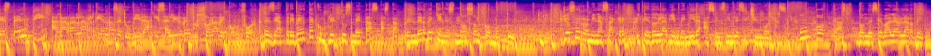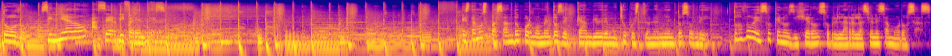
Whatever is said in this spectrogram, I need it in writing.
Está en ti agarrar las riendas de tu vida y salir de tu zona de confort. Desde atreverte a cumplir tus metas hasta aprender de quienes no son como tú. Yo soy Romina Sacre y te doy la bienvenida a Sensibles y Chingonas, un podcast donde se vale hablar de todo, sin miedo a ser diferentes. Estamos pasando por momentos de cambio y de mucho cuestionamiento sobre todo eso que nos dijeron sobre las relaciones amorosas.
